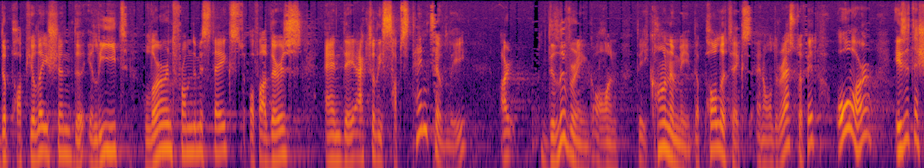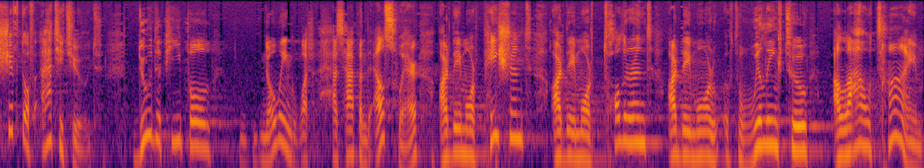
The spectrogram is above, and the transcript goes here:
the population, the elite, learned from the mistakes of others and they actually substantively are delivering on the economy, the politics, and all the rest of it? Or is it a shift of attitude? Do the people, knowing what has happened elsewhere, are they more patient? Are they more tolerant? Are they more willing to allow time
